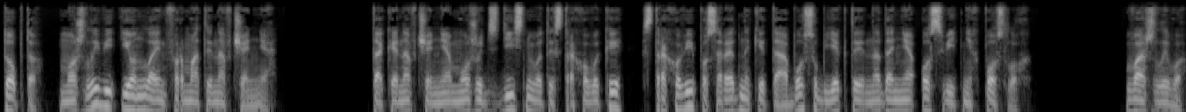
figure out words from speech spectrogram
тобто можливі і онлайн формати навчання. Таке навчання можуть здійснювати страховики, страхові посередники та або суб'єкти надання освітніх послуг. Важливо,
